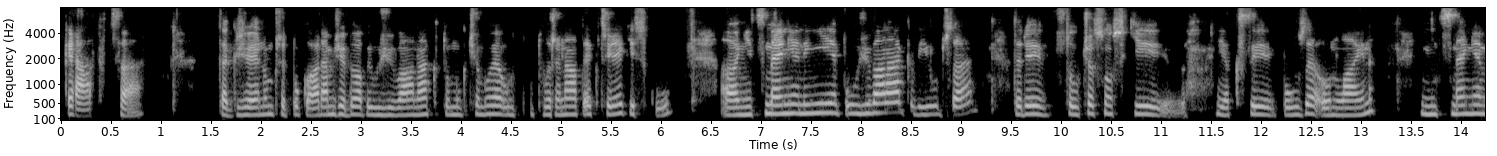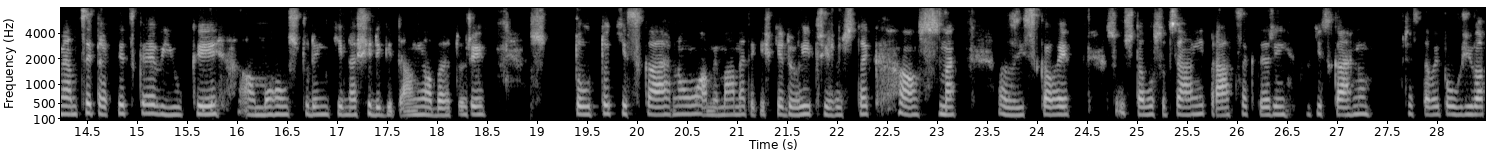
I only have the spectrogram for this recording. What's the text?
krátce, takže jenom předpokládám, že byla využívána k tomu, k čemu je utvořená té 3D tisku. Nicméně nyní je používána k výuce, tedy v současnosti jaksi pouze online. Nicméně v rámci praktické výuky mohou studenti v naší digitální laboratoři s touto tiskárnou, a my máme teď ještě druhý přírůstek, jsme získali z Ústavu sociální práce, kteří tu tiskárnu přestali používat,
